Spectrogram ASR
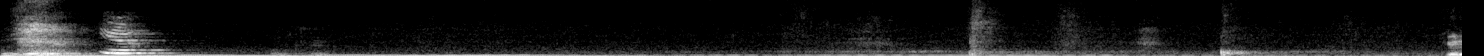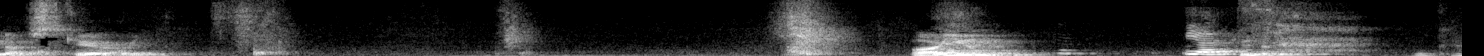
Was that? it? Yeah. Okay. You're not scared, are you? Are you? Yes. Okay.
